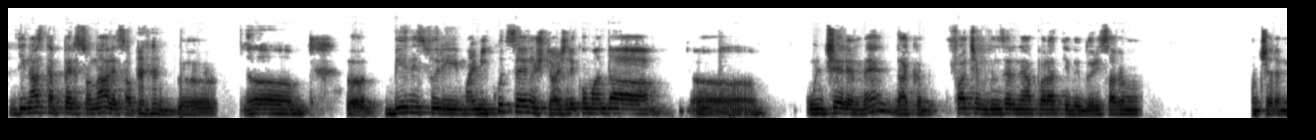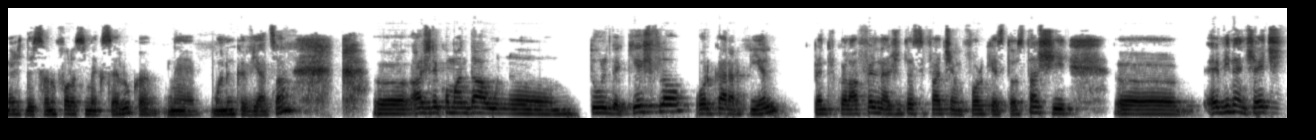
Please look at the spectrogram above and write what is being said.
din astea personale sau pentru uh, uh, uh, business-uri mai micuțe, nu știu, aș recomanda uh, un CRM, dacă facem vânzări neapărat e de dorit să avem un CRM, deci să nu folosim Excel-ul, că ne mănâncă viața. Uh, aș recomanda un uh, tool de cash flow, oricare ar fi el, pentru că la fel ne ajută să facem forecast-ul ăsta și uh, evident și aici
